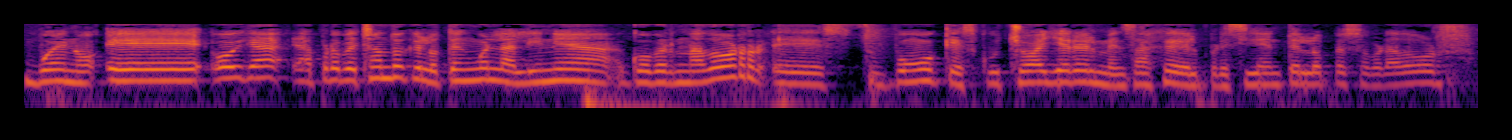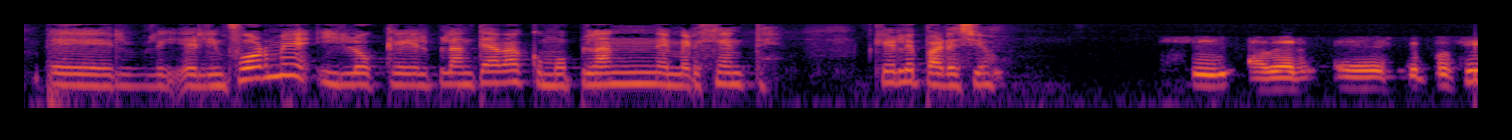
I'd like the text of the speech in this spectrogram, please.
Bueno, eh, oiga, aprovechando que lo tengo en la línea, gobernador, eh, supongo que escuchó ayer el mensaje del presidente López Obrador, el, informe y lo que él planteaba como plan emergente. ¿Qué le pareció? Sí, a ver, este, pues sí,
